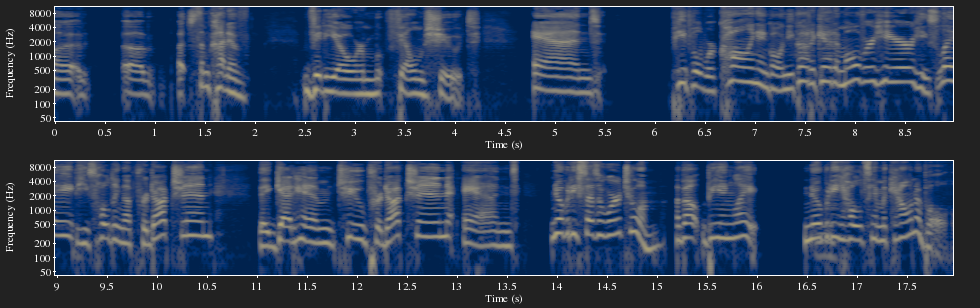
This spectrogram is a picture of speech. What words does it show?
uh, uh, some kind of video or m- film shoot. And people were calling and going, You got to get him over here. He's late. He's holding up production. They get him to production, and nobody says a word to him about being late. Nobody holds him accountable.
